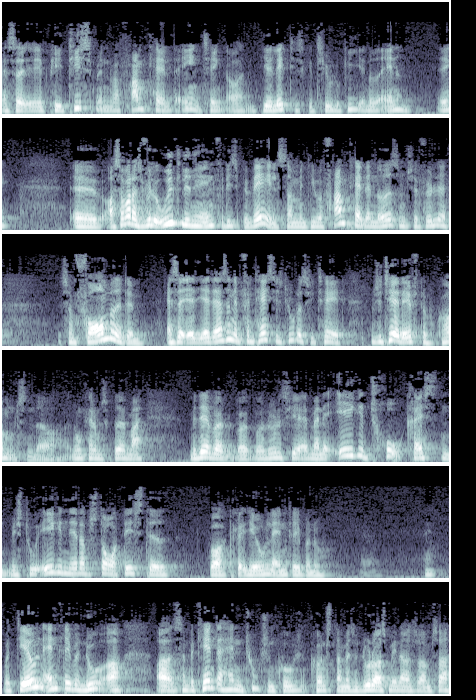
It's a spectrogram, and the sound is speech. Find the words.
Altså, øh, pietismen var fremkaldt af en ting, og dialektiske teologi er noget andet. Ikke? Øh, og så var der selvfølgelig udglidninger inden for disse bevægelser, men de var fremkaldt af noget, som selvfølgelig som formede dem. Altså, ja, det er sådan et fantastisk Luther-citat. Nu citerer det efter hukommelsen, og nogen kan det måske bedre end mig. Men det er, hvor, hvor, hvor Luther siger, at man er ikke tro kristen, hvis du ikke netop står det sted, hvor djævlen angriber nu. Ikke? Hvor djævlen angriber nu, og, og som bekendt er han en tusind kunstner, men som du da også minder os om, så,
